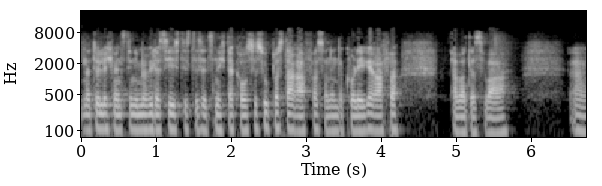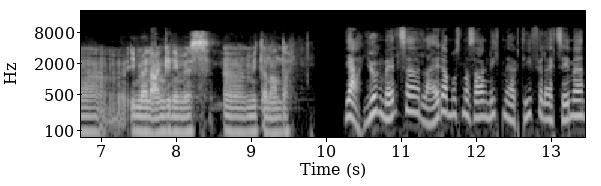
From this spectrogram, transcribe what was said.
natürlich, wenn du den immer wieder siehst, ist das jetzt nicht der große Superstar Rafa, sondern der Kollege Rafa. Aber das war äh, immer ein angenehmes äh, Miteinander. Ja, Jürgen Melzer, leider muss man sagen, nicht mehr aktiv. Vielleicht sehen wir ihn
